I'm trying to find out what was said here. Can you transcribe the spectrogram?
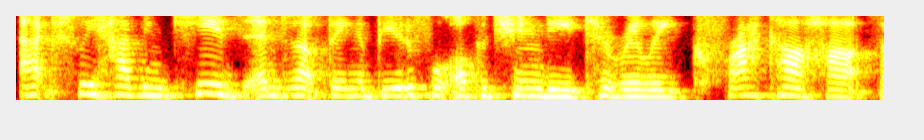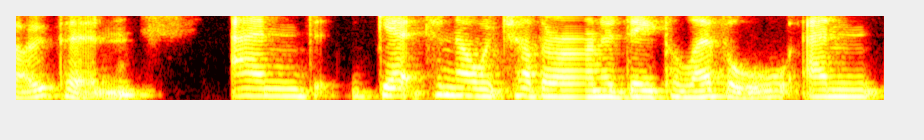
actually having kids ended up being a beautiful opportunity to really crack our hearts open and get to know each other on a deeper level. And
